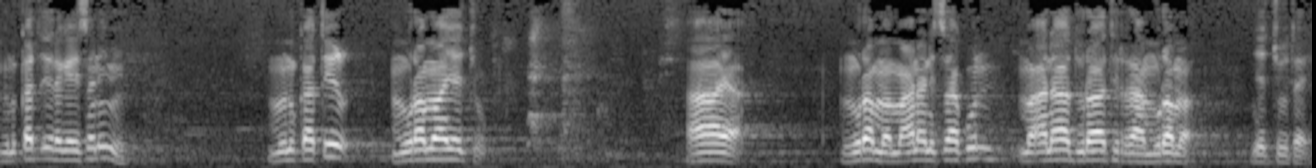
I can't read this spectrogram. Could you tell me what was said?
munqaxiic dhageessanii munqaxiic muramaa jechuudha haya murama ma'anaan isaa kun ma'anaa duraatirraa murama jechuu ta'e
